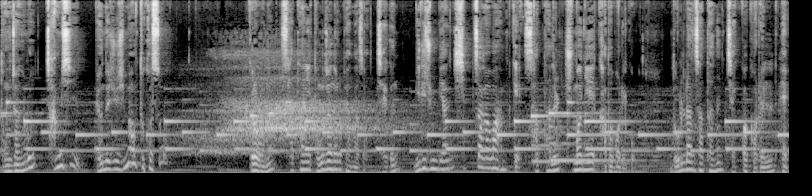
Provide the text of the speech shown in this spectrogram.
동전으로 잠시 변해주시면 어떡하소? 그러고는 사탄이 동전으로 변하자 잭은 미리 준비한 십자가와 함께 사탄을 주머니에 가둬버리고 놀란 사탄은 잭과 거래를 해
